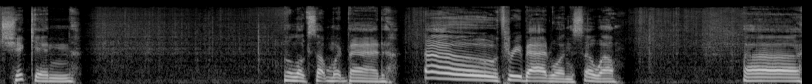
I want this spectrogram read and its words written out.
chicken. Oh, look, something went bad. Oh, three bad ones. Oh, well. Uh,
